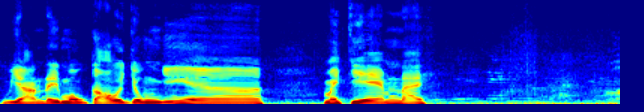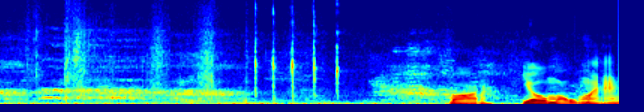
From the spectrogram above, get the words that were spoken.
Bây giờ nó đi mồ câu chung với uh, mấy chị em ở đây. Bò nè vô mẫu mã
